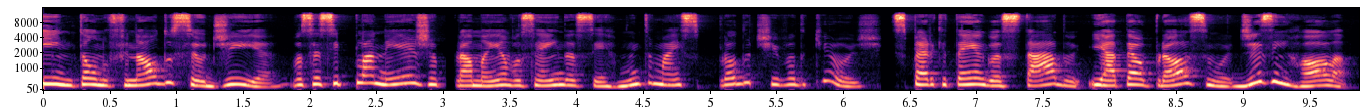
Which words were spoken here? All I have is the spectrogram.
E então, no final do seu dia, você se planeja para amanhã você ainda ser muito mais produtiva do que hoje. Espero que tenha gostado e até o próximo Desenrola!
